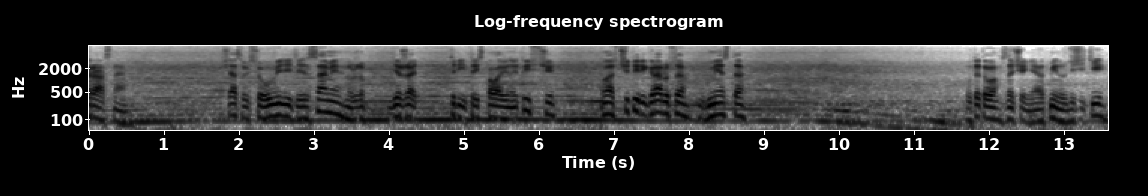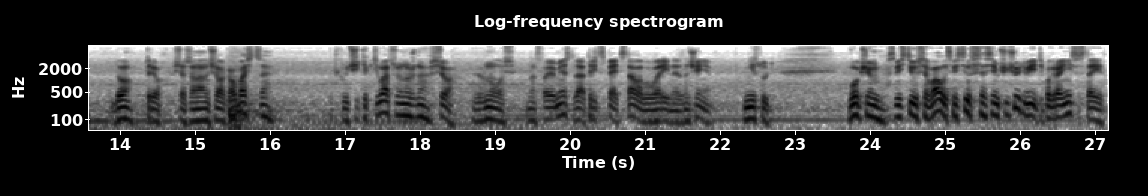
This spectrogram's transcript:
красная. Сейчас вы все увидите сами. Нужно держать 3-3,5 тысячи. У нас 4 градуса вместо вот этого значения. От минус 10 до 3. Сейчас она начала колбаситься. Отключить активацию нужно. Все, вернулась на свое место. Да, 35 стало бы аварийное значение. Не суть. В общем, сместился вал и сместился совсем чуть-чуть. Видите, по границе стоит.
